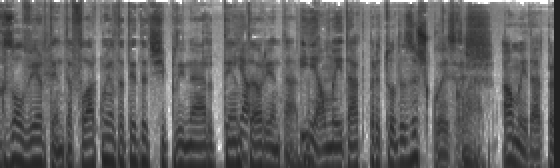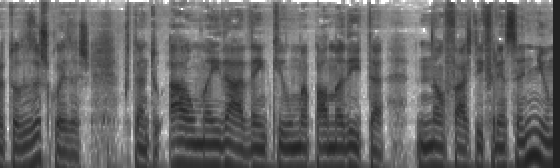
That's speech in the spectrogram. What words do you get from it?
resolver, tenta falar com ele, tenta disciplinar, E tenta há- orientar. E há uma idade para todas as coisas. Claro. Há uma idade para todas as coisas. Portanto, há uma idade em que uma palmadita não faz diferença nenhuma,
